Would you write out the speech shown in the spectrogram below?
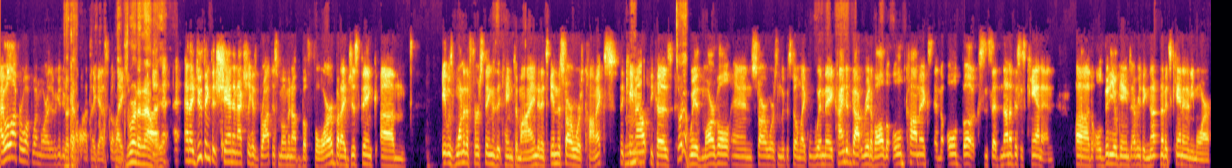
I will offer up one more, that we can do okay. final thoughts, I guess. But like, we're at an hour, uh, yeah. and I do think that Shannon actually has brought this moment up before, but I just think um, it was one of the first things that came to mind, and it's in the Star Wars comics that came mm-hmm. out because oh, yeah. with Marvel and Star Wars and Lucasfilm, like when they kind of got rid of all the old comics and the old books and said none of this is canon, uh, the old video games, everything, none of it's canon anymore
